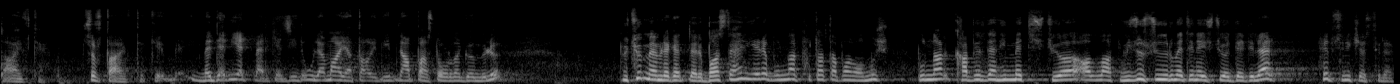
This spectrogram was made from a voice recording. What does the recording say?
Taif'te. Sırf Taif'teki medeniyet merkeziydi. Ulema yatağıydı. İbn Abbas da orada gömülü. Bütün memleketleri bastı. Her yere bunlar puta tapan olmuş. Bunlar kabirden himmet istiyor. Allah yüzü su hürmetine istiyor dediler. Hepsini kestiler.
